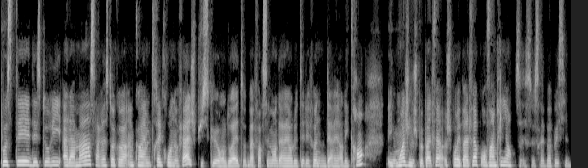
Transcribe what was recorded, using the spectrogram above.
poster des stories à la main, ça reste quand même très chronophage puisque on doit être bah, forcément derrière le téléphone ou derrière l'écran. Et moi, je, je peux pas le faire, je pourrais pas le faire pour 20 clients, ce, ce serait pas possible.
